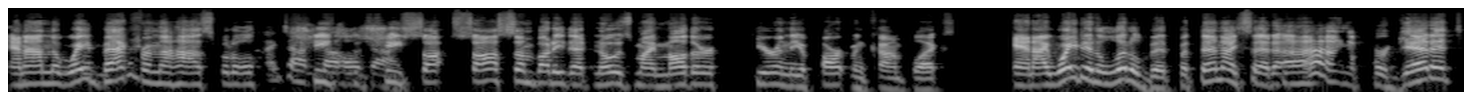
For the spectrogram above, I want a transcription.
and on the way back from the hospital, she the she saw saw somebody that knows my mother here in the apartment complex, and I waited a little bit, but then I said, "Ah, forget it.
